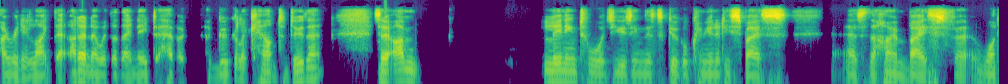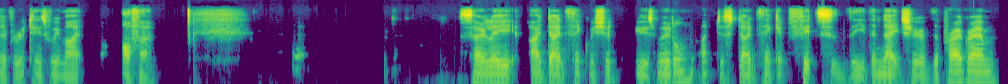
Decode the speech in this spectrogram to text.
I really like that. I don't know whether they need to have a, a Google account to do that. So I'm leaning towards using this Google community space as the home base for whatever it is we might offer. So Lee, I don't think we should use Moodle. I just don't think it fits the, the nature of the program.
